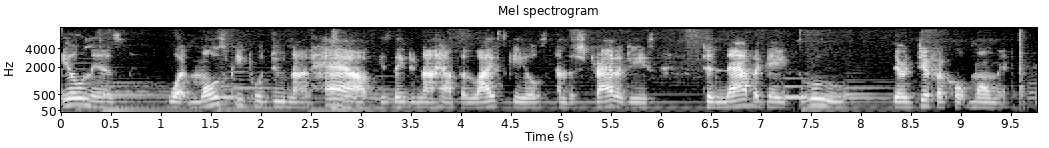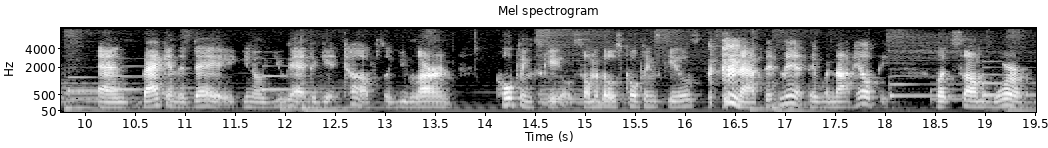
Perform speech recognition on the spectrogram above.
illness. What most people do not have is they do not have the life skills and the strategies to navigate through their difficult moments. And back in the day, you know, you had to get tough. So you learned coping skills. Some of those coping skills, I have to admit, they were not healthy, but some were.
